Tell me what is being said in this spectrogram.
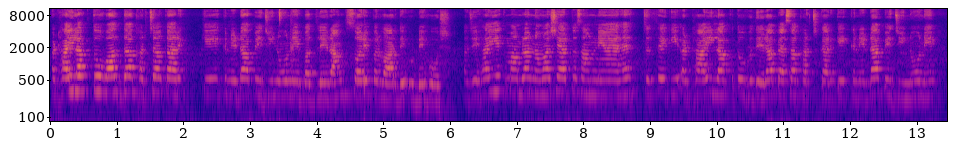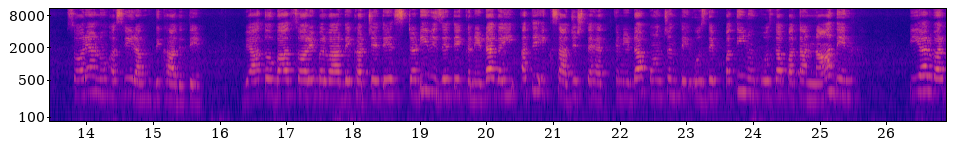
28 ਲੱਖ ਤੋਂ ਵੱਧ ਦਾ ਖਰਚਾ ਕਰਕੇ ਕੈਨੇਡਾ ਭੇਜੀ ਨੋ ਨੇ ਬਦਲੇ ਰੰਗ ਸਹੁਰੇ ਪਰਿਵਾਰ ਦੇ ਉੱਡੇ ਹੋਸ਼। ਅਜਿਹਾ ਹੀ ਇੱਕ ਮਾਮਲਾ ਨਵਾਂ ਸ਼ਹਿਰ ਤੋਂ ਸਾਹਮਣੇ ਆਇਆ ਹੈ, ਜਿੱਥੇ ਕਿ 28 ਲੱਖ ਤੋਂ ਵਧੇਰਾ ਪੈਸਾ ਖਰਚ ਕਰਕੇ ਕੈਨੇਡਾ ਭੇਜੀ ਨੋ ਨੇ ਸਹੁਰਿਆਂ ਨੂੰ ਅਸਲੀ ਰੰਗ ਦਿਖਾ ਦਿੱਤੇ। ਵਿਆਹ ਤੋਂ ਬਾਅਦ ਸਹੁਰੇ ਪਰਿਵਾਰ ਦੇ ਖਰਚੇ ਤੇ ਸਟੱਡੀ ਵੀਜ਼ੇ ਤੇ ਕੈਨੇਡਾ ਗਈ ਅਤੇ ਇੱਕ ਸਾਜ਼ਿਸ਼ ਤਹਿਤ ਕੈਨੇਡਾ ਪਹੁੰਚਣ ਤੇ ਉਸ ਦੇ ਪਤੀ ਨੂੰ ਉਸ ਦਾ ਪਤਾ ਨਾ ਦੇਣ ਪੀਆਰ ਵਰਕ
